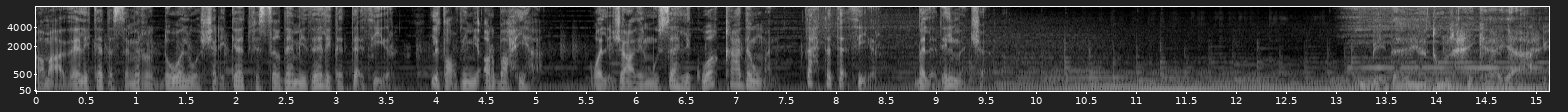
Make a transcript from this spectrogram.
ومع ذلك تستمر الدول والشركات في استخدام ذلك التأثير لتعظيم أرباحها ولجعل المستهلك واقع دوما تحت تأثير بلد المنشأ. بداية الحكاية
